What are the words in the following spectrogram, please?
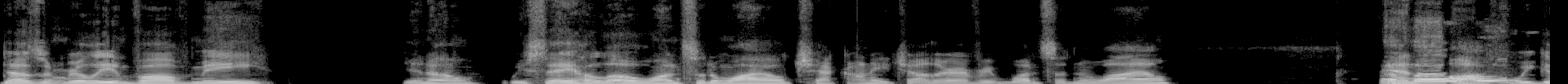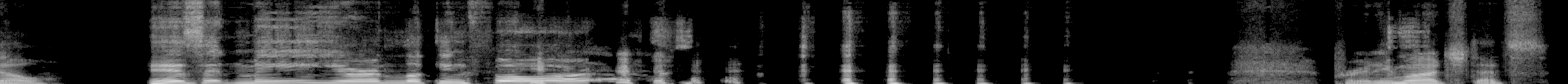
doesn't really involve me you know we say hello once in a while check on each other every once in a while and Hello? off we go Is it me you're looking for? pretty much that's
